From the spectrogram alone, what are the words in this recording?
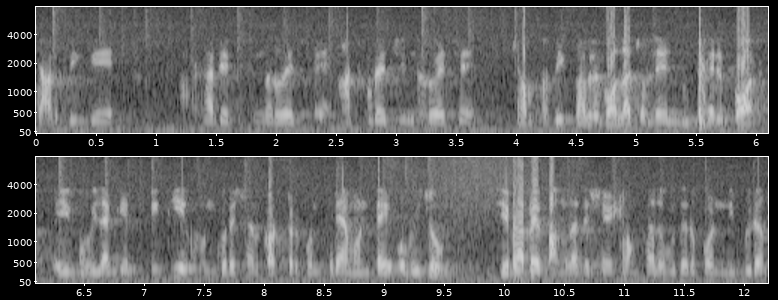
চারদিকে আঘাতের চিহ্ন রয়েছে, আঁচড়ের চিহ্ন রয়েছে। স্বাভাবিকভাবে বলা চলে লুফের পর এই মহিলাকে পিটিয়ে খুন করেছেন কট্টরপন্থীরা এমনটাই অভিযোগ। যেভাবে বাংলাদেশের সংখ্যালঘুদের উপর নিপীড়ন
